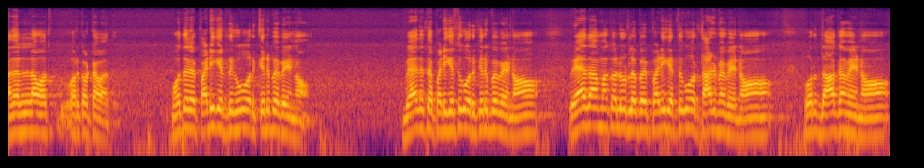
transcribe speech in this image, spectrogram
அதெல்லாம் ஒர்க் ஒர்க் அவுட் ஆகாது. முதல்ல படிக்கிறதுக்கு ஒரு கிருபை வேணும். வேதத்தை படிக்கிறதுக்கு ஒரு கிருபை வேணும். வேதாம கல்லூரியில் போய் படிக்கிறதுக்கு ஒரு தாழ்மை வேணும். ஒரு தாகம் வேணும்.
